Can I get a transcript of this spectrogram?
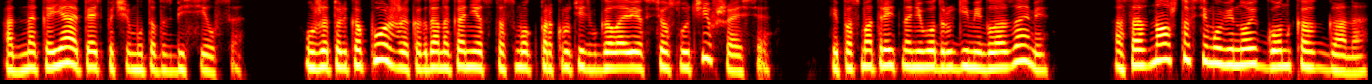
Однако я опять почему-то взбесился. Уже только позже, когда наконец-то смог прокрутить в голове все случившееся и посмотреть на него другими глазами, осознал, что всему виной гонка Гана.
